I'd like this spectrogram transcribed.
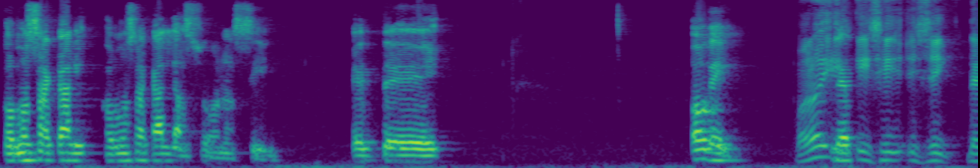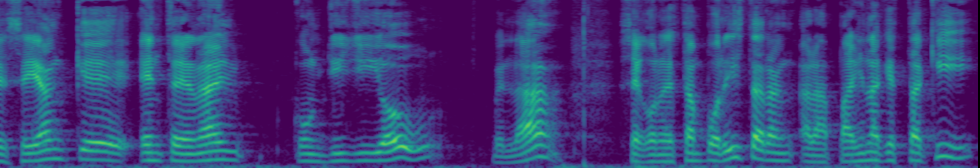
cómo sacar, cómo sacar la zona, sí. Este, ok, bueno, y, si, si, desean que entrenar con GGO, ¿verdad? Se conectan por Instagram a la página que está aquí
